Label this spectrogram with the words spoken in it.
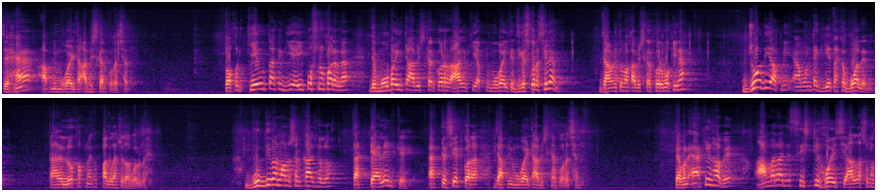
যে হ্যাঁ আপনি মোবাইলটা আবিষ্কার করেছেন। তখন কেউ তাকে গিয়ে এই প্রশ্ন করে না যে, মোবাইলটা আবিষ্কার করার আগে কি আপনি মোবাইলকে জিজ্ঞেস করেছিলেন যে, আমি তোমাকে আবিষ্কার করব কিনা? যদি আপনি এমনটা গিয়ে তাকে বলেন, তাহলে লোক আপনাকে পাগলা চোদা বলবে। বুদ্ধিমান মানুষের কাজ হলো তার ট্যালেন্টকে অ্যাপ্রিসিয়েট করা যে আপনি মোবাইলটা আবিষ্কার করেছেন। তেমন একইভাবে আমরা যে সৃষ্টি হয়েছি, আল্লাহ সমাজ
